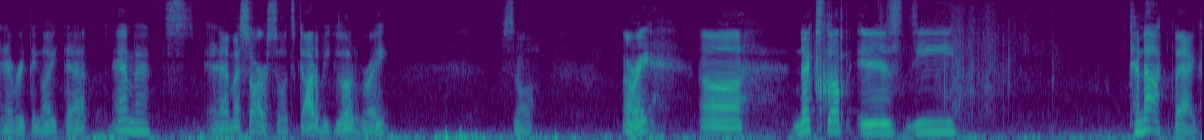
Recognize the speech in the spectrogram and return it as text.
and everything like that. And it's an MSR, so it's got to be good, right? So, all right. Uh, next up is the Canuck bag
